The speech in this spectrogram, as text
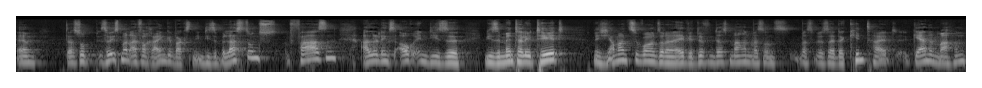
Ähm, das so, so ist man einfach reingewachsen in diese Belastungsphasen, allerdings auch in diese, in diese Mentalität, nicht jammern zu wollen, sondern ey, wir dürfen das machen, was uns, was wir seit der Kindheit gerne machen,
